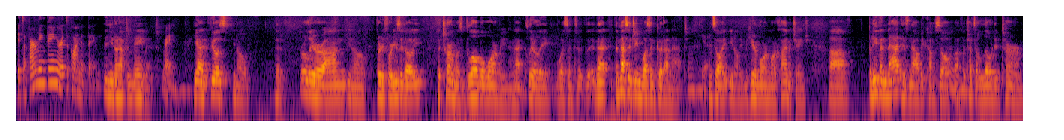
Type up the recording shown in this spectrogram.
it's a farming thing or it's a climate thing. And you don't have to name it. Right. Yeah, it feels, you know, that earlier on, you know, 34 years ago, the term was global warming, and that clearly wasn't that the messaging wasn't good on that. Mm-hmm. Yeah. And so I, you know, you hear more and more climate change, um, but even that has now become so Mm-hmm. uh, such a loaded term.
